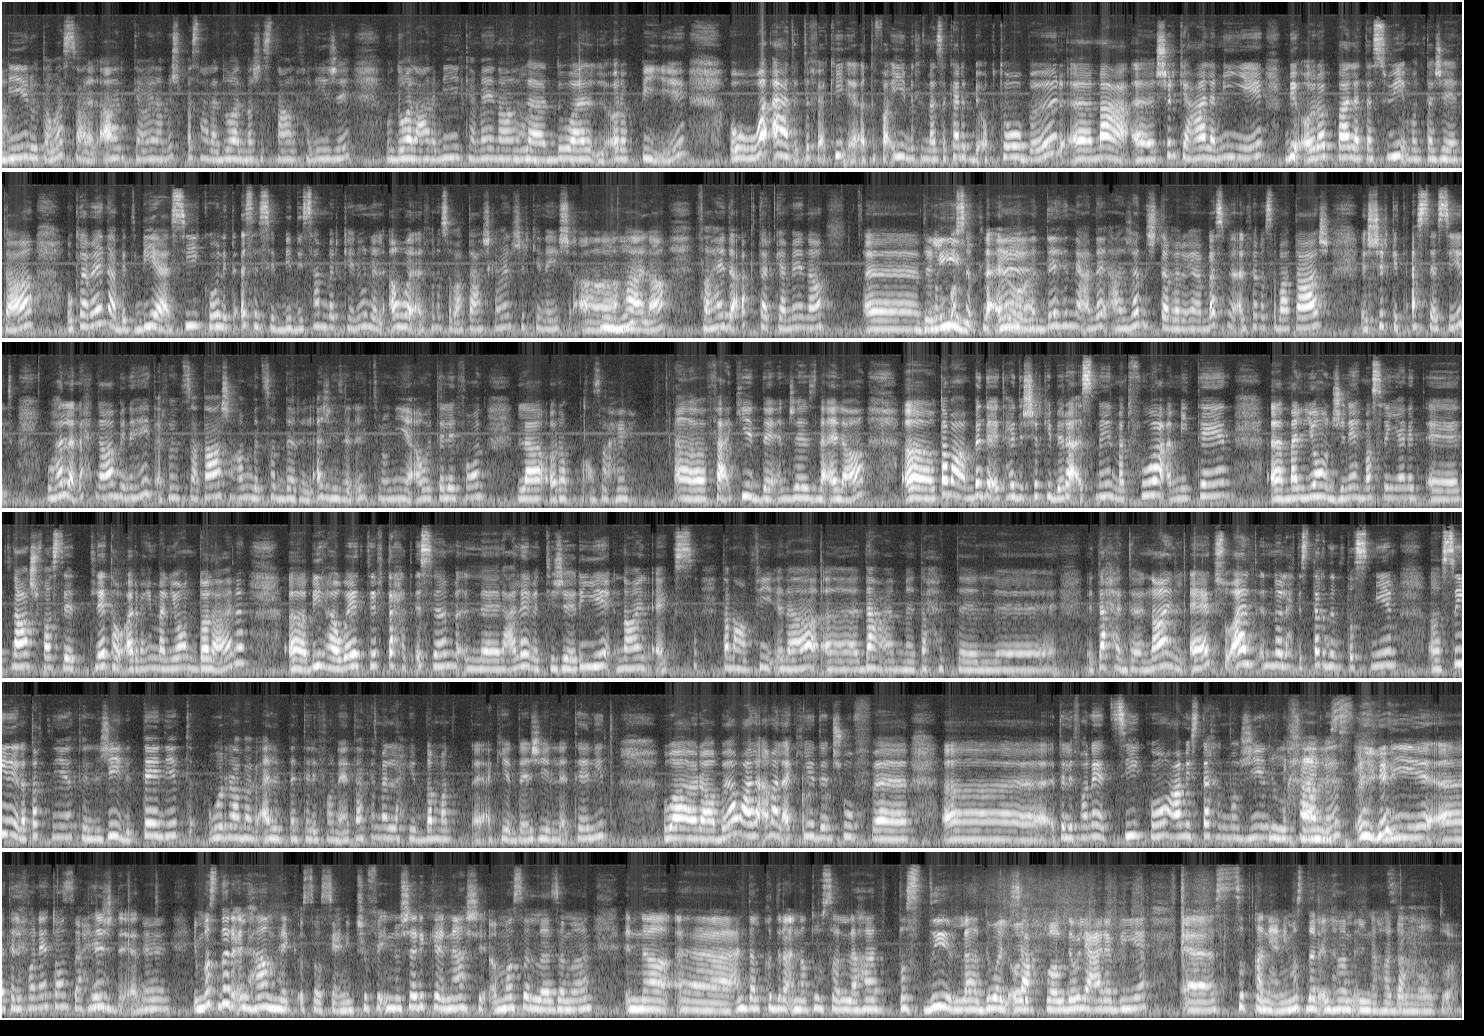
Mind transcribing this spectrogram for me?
كبير وتوسع للارض كمان مش بس على دول مجلس التعاون الخليجي ودول عربية كمان للدول الأوروبية. ووقعت اتفاقيه اتفاقية مثل ما ذكرت بأكتوبر آه، مع آه، شركة عالمية بأوروبا لتسويق منتجاتها. وكمان بتبيع سيكو اللي تأسست بديسمبر كانون الأول 2017 كمان شركة ناشئه هالا فهذا أكثر كمان آه بنبسط لإله. قد إيه هن عن جد اشتغلوا. يعني بس من 2017 الشركة تاسست وهلأ نحن بنهاية 2019 عم بتصدر الأجهزة الإلكترونية أو التليفون لأوروبا. صحيح. آه، فأكيد إنجاز لها آه، وطبعا بدأت هذه الشركة برأس مال مدفوع 200 آه، مليون جنيه مصري يعني 12.43 مليون دولار بهواتف تحت اسم العلامة التجارية 9 إكس. طبعا في لها دعم تحت تحت 9 إكس. وقالت إنه رح تستخدم تصميم صيني لتقنية الجيل الثالث والرابع بقلب تليفوناتها. كمان رح يتضمن أكيد جيل ثالث ورابع. وعلى أمل أكيد نشوف آه، آه، تليفونات سيكو. عم يستخدموا الجيل الخامس بتليفوناتهم الجداد إيه. مصدر إلهام هيك قصص. يعني بتشوفي إنه شركة ناشئة ما صار لها زمان إنها آه، عندها القدرة إنها توصل لهذا التصدير لدول أوروبا ودولة عربية. صدقا يعني مصدر إلهام لنا هذا صح. الموضوع.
